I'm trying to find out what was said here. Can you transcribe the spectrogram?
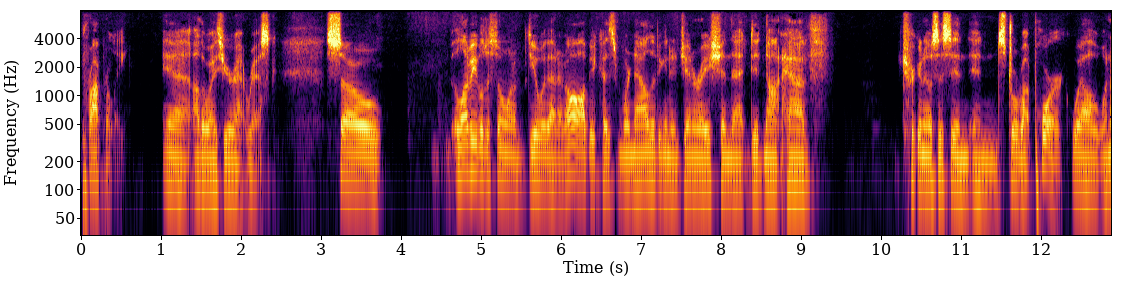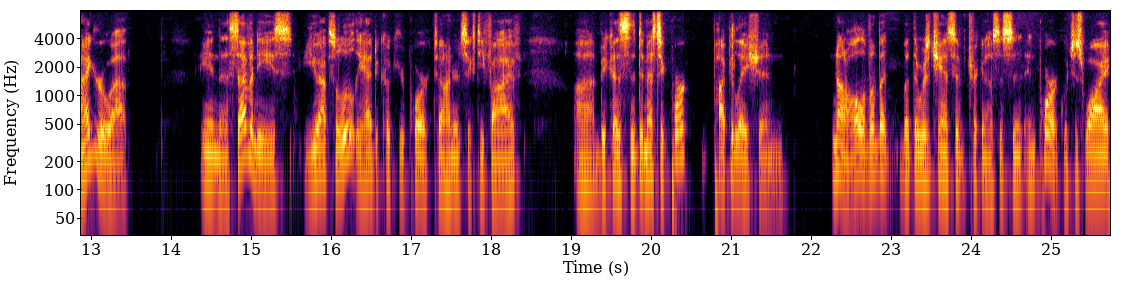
properly, uh, otherwise you're at risk. So a lot of people just don't want to deal with that at all because we're now living in a generation that did not have trichinosis in, in store bought pork. Well, when I grew up in the 70s, you absolutely had to cook your pork to 165 uh, because the domestic pork population, not all of them, but but there was a chance of trichinosis in, in pork, which is why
